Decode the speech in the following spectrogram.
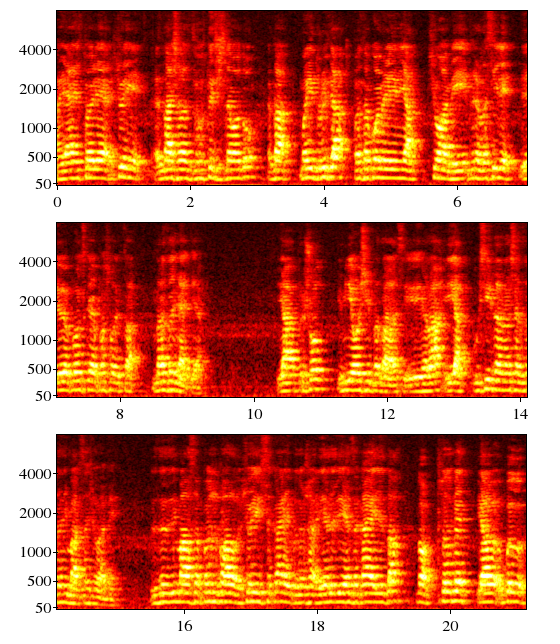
Моя история все и началась в 2000 году, когда мои друзья познакомили меня с йогами и пригласили в японское посольство на занятия. Я пришел, и мне очень понравилась игра, и я усиленно начал заниматься йогами. Занимался по журналу, что есть такая, потому что я, я я не знал, но в тот момент я был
